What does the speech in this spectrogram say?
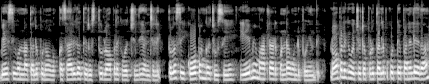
వేసి ఉన్న తలుపును ఒక్కసారిగా తెరుస్తూ లోపలికి వచ్చింది అంజలి. తులసి కోపంగా చూసి ఏమీ మాట్లాడకుండా ఉండిపోయింది. లోపలికి వచ్చేటప్పుడు తలుపు కొట్టే పని లేదా?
